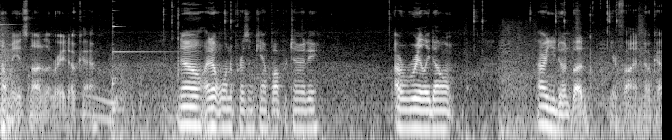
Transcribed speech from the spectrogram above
tell me it's not in the raid. Okay. No, I don't want a prison camp opportunity. I really don't. How are you doing, bud? You're fine. Okay.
